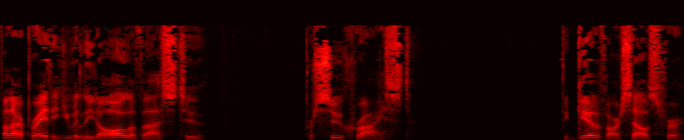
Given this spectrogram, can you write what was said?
Father, I pray that you would lead all of us to pursue Christ, to give ourselves for,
